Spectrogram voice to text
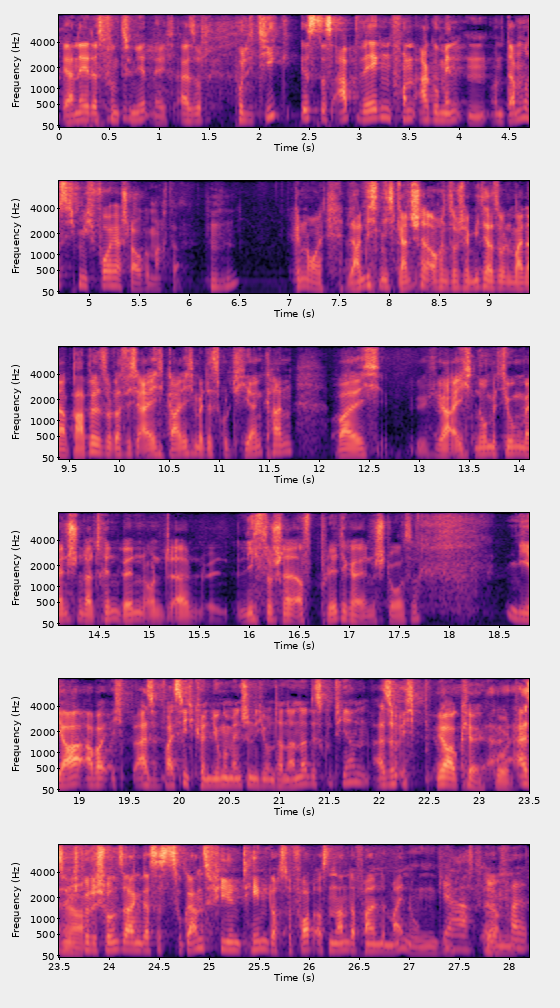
Ja, nee, das funktioniert nicht. Also Politik ist das Abwägen von Argumenten und da muss ich mich vorher schlau gemacht haben. Mhm. Genau. Lande ich nicht ganz schnell auch in Social Media so in meiner Bubble, sodass ich eigentlich gar nicht mehr diskutieren kann, weil ich ja eigentlich nur mit jungen Menschen da drin bin und äh, nicht so schnell auf PolitikerInnen stoße? Ja, aber ich, also weiß nicht, können junge Menschen nicht untereinander diskutieren? Also ich. Ja, okay, gut. Also ja. ich würde schon sagen, dass es zu ganz vielen Themen doch sofort auseinanderfallende Meinungen gibt. Ja, auf jeden ähm, Fall.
